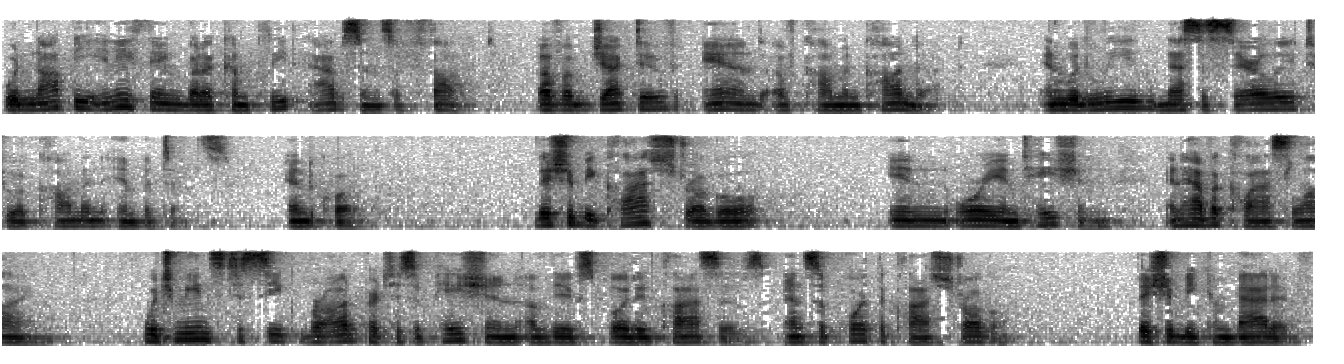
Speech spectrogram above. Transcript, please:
would not be anything but a complete absence of thought, of objective and of common conduct, and would lead necessarily to a common impotence. End quote. They should be class struggle in orientation and have a class line, which means to seek broad participation of the exploited classes and support the class struggle. They should be combative,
